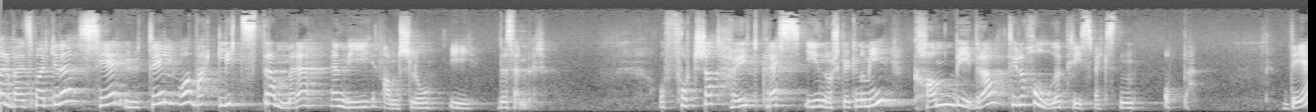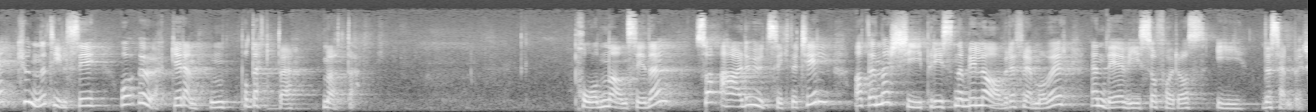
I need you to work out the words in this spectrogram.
Arbeidsmarkedet ser ut til å ha vært litt strammere enn vi anslo i desember. Og fortsatt høyt press i norsk økonomi kan bidra til å holde prisveksten oppe. Det kunne tilsi å øke renten på dette møtet. På den annen side så er det utsikter til at energiprisene blir lavere fremover enn det vi så for oss i desember.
